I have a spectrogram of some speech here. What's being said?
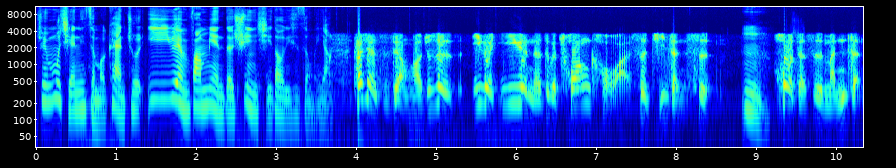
所以目前你怎么看？就医院方面的讯息到底是怎么样？他现在是这样哈，就是一个医院的这个窗口啊是急诊室，嗯，或者是门诊，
